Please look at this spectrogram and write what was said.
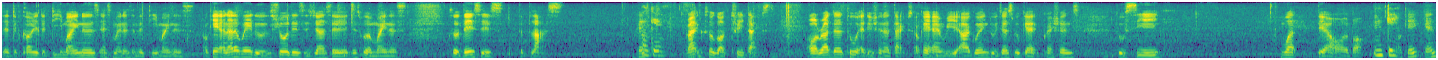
The they call it the d minus s minus and the t minus okay? Another way to show this is just a just put a minus. So this is the plus okay, okay. right so got three types or rather two additional types okay? And we are going to just look at questions to see what they are all about. Okay. Okay can?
